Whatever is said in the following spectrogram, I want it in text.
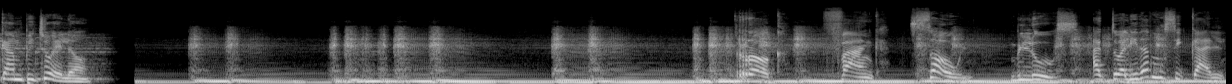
Campichuelo. Rock, funk, soul, blues, actualidad musical,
